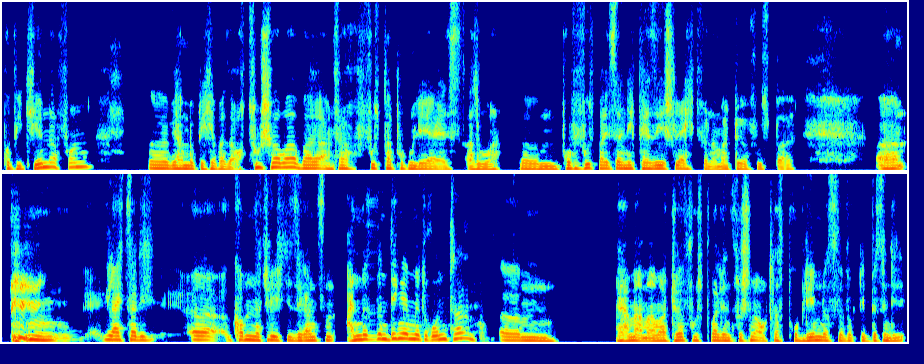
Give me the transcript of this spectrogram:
profitieren davon. Äh, wir haben möglicherweise auch Zuschauer, weil einfach Fußball populär ist. Also ähm, Profifußball ist ja nicht per se schlecht für einen Amateurfußball. Ähm, gleichzeitig äh, kommen natürlich diese ganzen anderen Dinge mit runter. Ähm, wir haben am Amateurfußball inzwischen auch das Problem, dass wir wirklich bis in die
